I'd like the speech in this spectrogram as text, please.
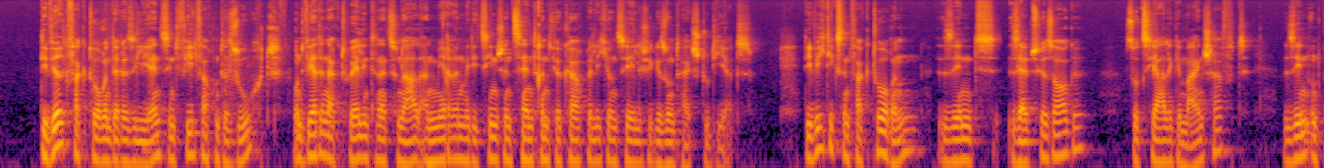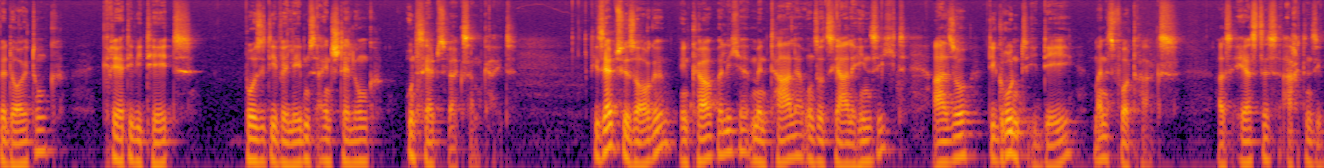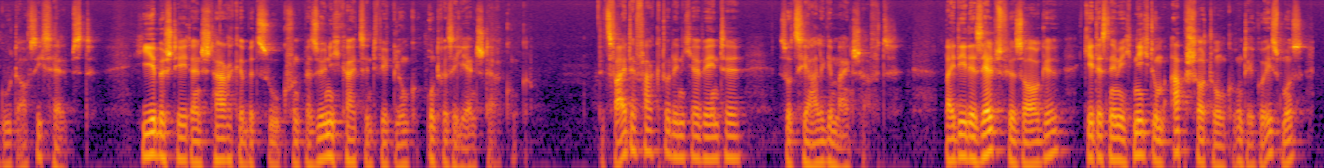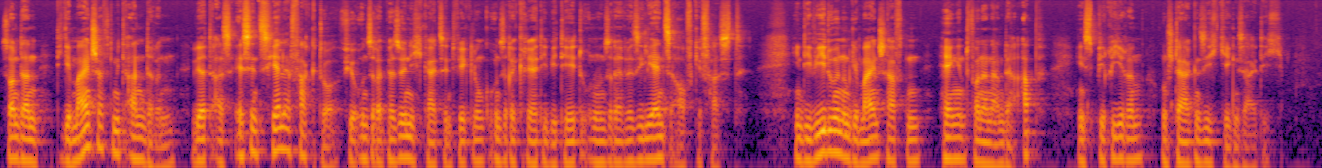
Die Wirkfaktoren der Resilienz sind vielfach untersucht und werden aktuell international an mehreren medizinischen Zentren für körperliche und seelische Gesundheit studiert. Die wichtigsten Faktoren sind Selbstfürsorge, soziale Gemeinschaft, Sinn und Bedeutung, Kreativität, positive Lebenseinstellung und Selbstwirksamkeit. Die Selbstfürsorge in körperlicher, mentaler und sozialer Hinsicht, also die Grundidee meines Vortrags. Als erstes achten Sie gut auf sich selbst. Hier besteht ein starker Bezug von Persönlichkeitsentwicklung und Resilienzstärkung. Der zweite Faktor, den ich erwähnte, soziale Gemeinschaft. Bei der Selbstfürsorge geht es nämlich nicht um Abschottung und Egoismus, sondern die Gemeinschaft mit anderen wird als essentieller Faktor für unsere Persönlichkeitsentwicklung, unsere Kreativität und unsere Resilienz aufgefasst. Individuen und Gemeinschaften hängen voneinander ab, inspirieren und stärken sich gegenseitig.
